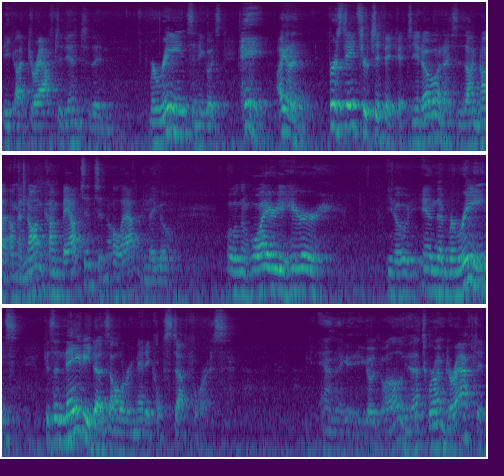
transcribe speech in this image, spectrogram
he got drafted into the Marines, and he goes, "Hey, I got a first aid certificate, you know." And I says, "I'm not. I'm a non-combatant and all that." And they go, "Well, then why are you here, you know, in the Marines?" Because the Navy does all our medical stuff for us. And he goes, "Well, that's where I'm drafted."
